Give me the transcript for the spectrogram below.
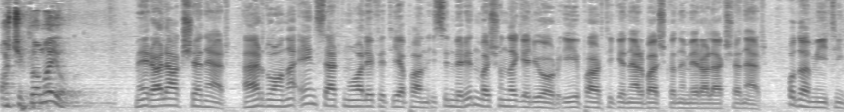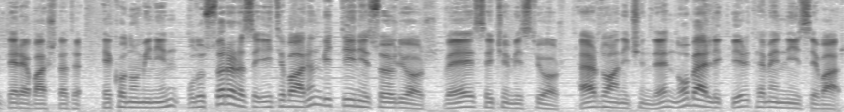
Açıklama yok. Meral Akşener, Erdoğan'a en sert muhalefeti yapan isimlerin başında geliyor İyi Parti Genel Başkanı Meral Akşener. O da mitinglere başladı. Ekonominin, uluslararası itibarın bittiğini söylüyor ve seçim istiyor. Erdoğan için de Nobellik bir temennisi var.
